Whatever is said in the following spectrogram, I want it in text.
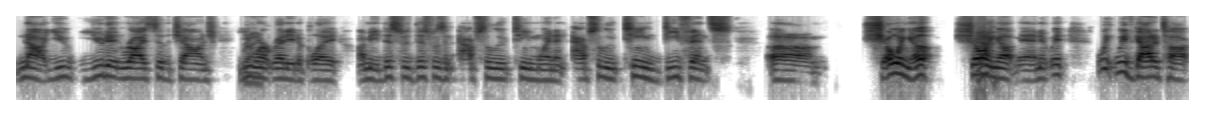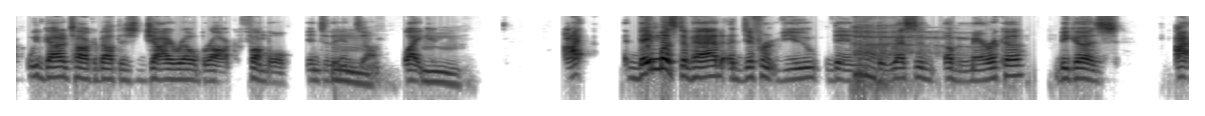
nah, you you didn't rise to the challenge. You Right. weren't ready to play. I mean, this was this was an absolute team win, an absolute team defense um showing up, showing up, man. It, it we we've got to talk. We've got to talk about this Jirehl Brock fumble into the end Mm. zone. Like Mm. they must have had a different view than the rest of, of America because I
